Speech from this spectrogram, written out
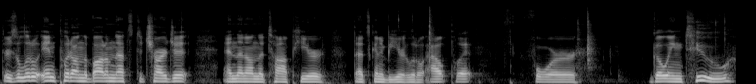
There's a little input on the bottom, that's to charge it. And then on the top here, that's gonna be your little output for going to,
